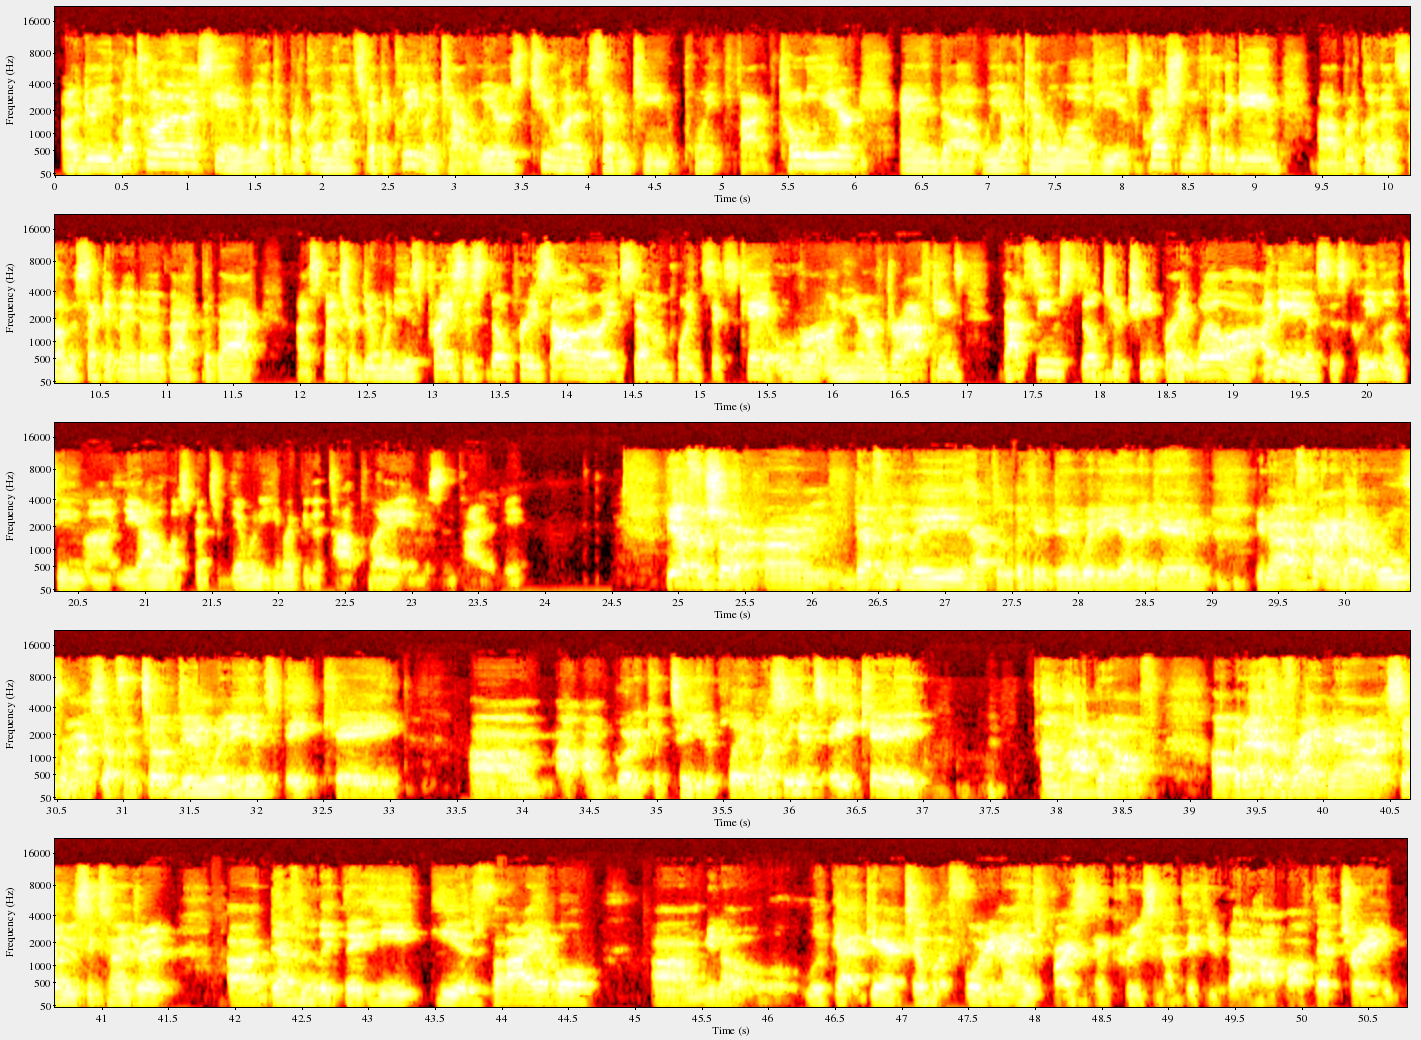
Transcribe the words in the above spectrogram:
Agreed. Let's go on to the next game. We got the Brooklyn Nets. We got the Cleveland Cavaliers. 217.5 total here. And uh, we got Kevin Love. He is questionable for the game. Uh, Brooklyn Nets on the second night of a back to back. Spencer Dinwiddie, his price is still pretty solid, right? 7.6K over on here on DraftKings. That seems still too cheap, right? Well, uh, I think against this Cleveland team, uh, you got to love Spencer Dinwiddie. He might be the top play in this entire game. Yeah, for sure. Um, definitely have to look at Dinwiddie yet again. You know, I've kind of got a rule for myself until Dinwiddie hits 8K. Um, I, am going to continue to play. And once he hits 8K, I'm hopping off. Uh, but as of right now, at 7,600, uh, definitely think he he is viable. Um, you know, we've got Garrett Temple at 49. His price is increasing. I think you've got to hop off that train.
